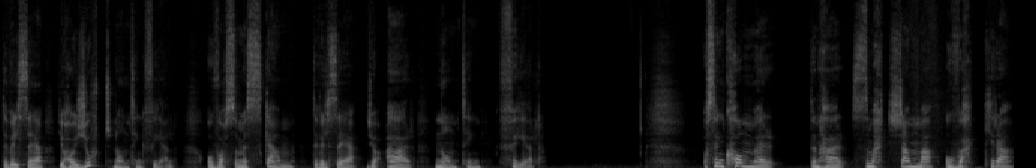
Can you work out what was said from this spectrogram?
det vill säga jag har gjort någonting fel, och vad som är skam, det vill säga jag är någonting fel. Och sen kommer den här smärtsamma och vackra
